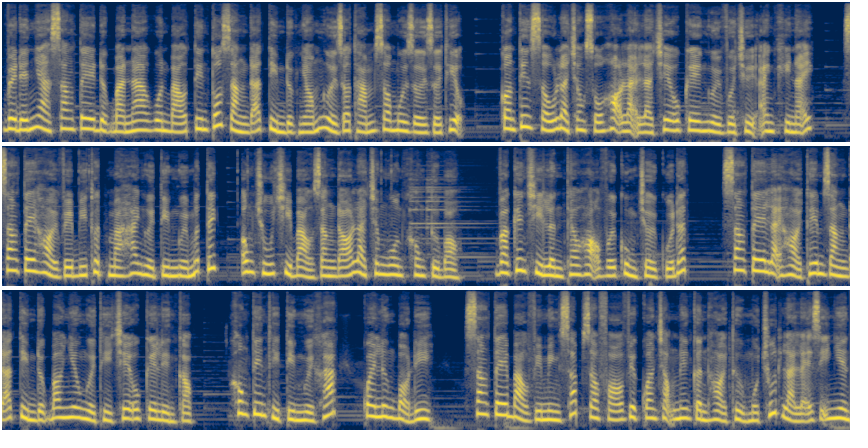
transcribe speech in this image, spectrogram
Về đến nhà sang tê được bà Na Won báo tin tốt rằng đã tìm được nhóm người do thám do môi giới giới thiệu. Còn tin xấu là trong số họ lại là Chê Ok người vừa chửi anh khi nãy. Sang Tê hỏi về bí thuật mà hai người tìm người mất tích, ông chú chỉ bảo rằng đó là châm ngôn không từ bỏ và kiên trì lần theo họ với cùng trời cuối đất. Sang Tê lại hỏi thêm rằng đã tìm được bao nhiêu người thì Chê Ok liền cọc, không tin thì tìm người khác, quay lưng bỏ đi. Sang Tê bảo vì mình sắp giao phó việc quan trọng nên cần hỏi thử một chút là lẽ dĩ nhiên.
